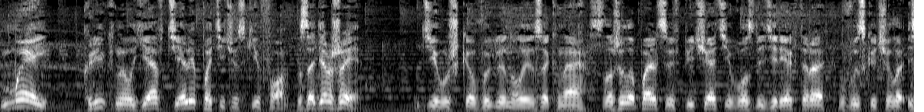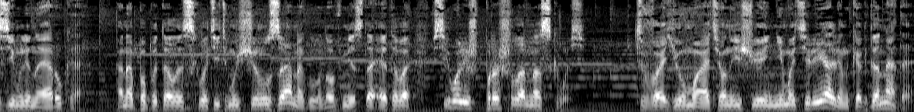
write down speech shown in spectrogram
«Мэй!» — крикнул я в телепатический фон. «Задержи!» Девушка выглянула из окна, сложила пальцы в печать и возле директора выскочила земляная рука. Она попыталась схватить мужчину за ногу, но вместо этого всего лишь прошла насквозь. «Твою мать, он еще и нематериален, когда надо!»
